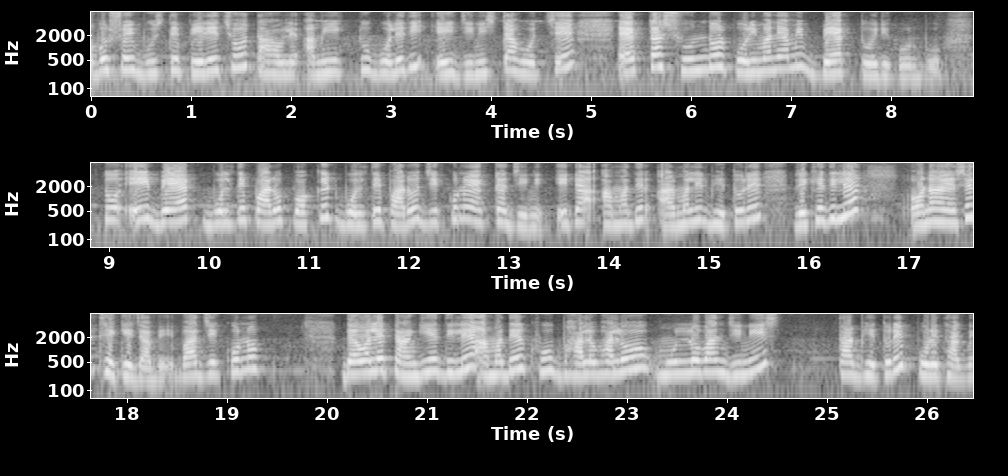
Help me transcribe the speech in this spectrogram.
অবশ্যই বুঝতে পেরেছ তাহলে আমি একটু বলে দিই, এই জিনিসটা হচ্ছে একটা সুন্দর পরিমাণে আমি ব্যাগ তৈরি করব। তো এই ব্যাগ বলতে পারো পকেট বলতে পারো যে কোনো একটা জিনিস, এটা আমাদের আরমালির ভেতরে রেখে দিলে অনায়াসে থেকে যাবে বা যে কোনো দেওয়ালে টাঙিয়ে দিলে আমাদের খুব ভালো ভালো মূল্যবান জিনিস তার ভেতরে পড়ে থাকবে।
